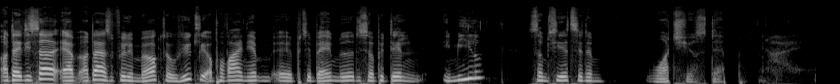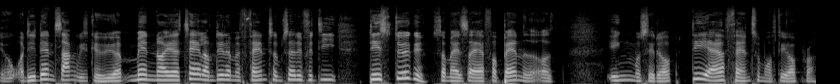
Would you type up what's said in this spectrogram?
Og, da de så er, og der er selvfølgelig mørkt og uhyggeligt, og på vejen hjem øh, tilbage møder de så pedellen Emil, som siger til dem, watch your step. Jo, og det er den sang, vi skal høre. Men når jeg taler om det der med Phantom, så er det fordi, det stykke, som altså er forbandet, og ingen må sætte op, det er Phantom of the Opera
